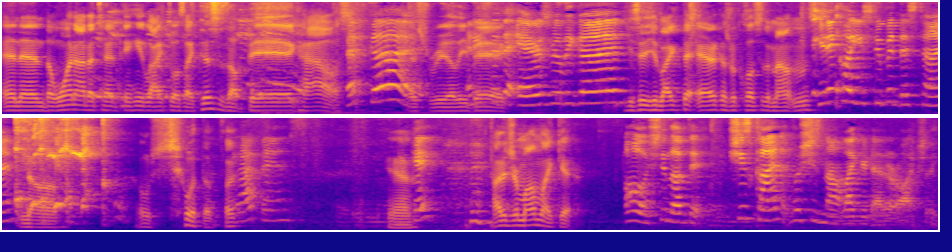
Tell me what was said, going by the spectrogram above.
And then the one out of ten thing he liked was like, this is a big house. That's good. It's really and big. he said the air's really good. He said you like the air because we're close to the mountains. He didn't call you stupid this time. No. Oh shit! What the What fuck? What happens? Yeah. Okay. How did your mom like it? Oh, she loved it. She's kind of, well, she's not like your dad at all, actually.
